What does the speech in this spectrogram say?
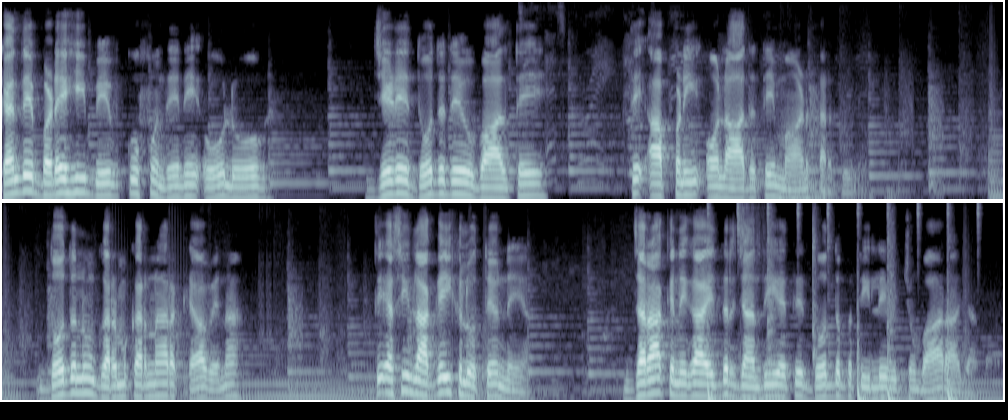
ਕਹਿੰਦੇ ਬੜੇ ਹੀ ਬੇਵਕੂਫ ਹੁੰਦੇ ਨੇ ਉਹ ਲੋਕ, ਜਿਹੜੇ ਦੁੱਧ ਦੇ ਉਬਾਲ ਤੇ ਤੇ ਆਪਣੀ ਔਲਾਦ ਤੇ ਮਾਣ ਕਰਦੇ ਨੇ। ਦੁੱਧ ਨੂੰ ਗਰਮ ਕਰਨਾ ਰੱਖਿਆ ਹੋਵੇ ਨਾ, ਤੇ ਅਸੀਂ ਲਾਗੇ ਹੀ ਖਲੋਤੇ ਹੁੰਨੇ ਆ। ਜਰਾ ਕਿ ਨਿਗਾਹ ਇੱਧਰ ਜਾਂਦੀ ਹੈ ਤੇ ਦੁੱਧ ਪਤੀਲੇ ਵਿੱਚੋਂ ਬਾਹਰ ਆ ਜਾਂਦਾ ਹੈ।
